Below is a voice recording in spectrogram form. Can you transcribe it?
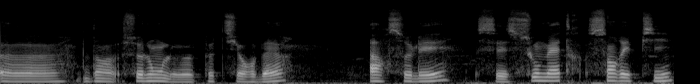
euh, selon le petit Robert, harceler, c'est soumettre sans répit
